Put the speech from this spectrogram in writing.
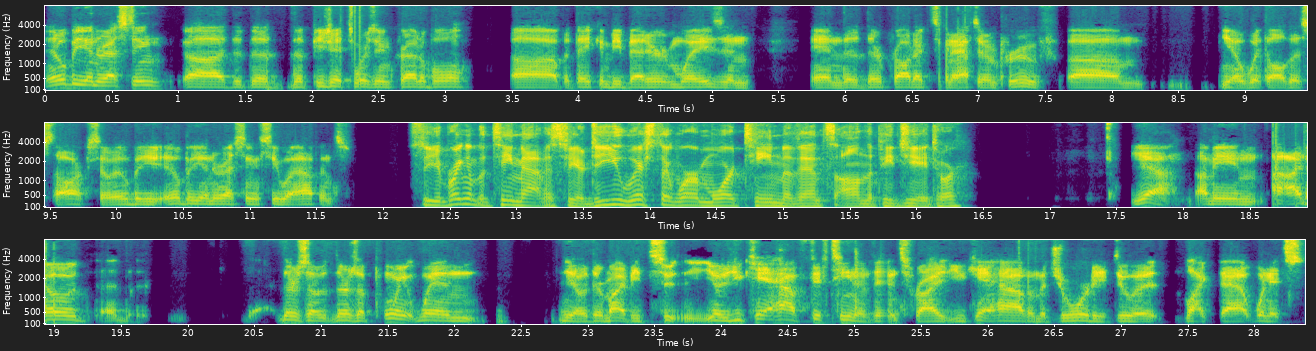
it'll be interesting. Uh, the, the the PGA Tour is incredible, uh, but they can be better in ways, and and the, their product's going to have to improve. Um, you know, with all this talk, so it'll be it'll be interesting to see what happens. So you bring up the team atmosphere. Do you wish there were more team events on the PGA Tour? Yeah, I mean, I I know uh, there's a there's a point when you know there might be two. You know, you can't have 15 events, right? You can't have a majority do it like that when it's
